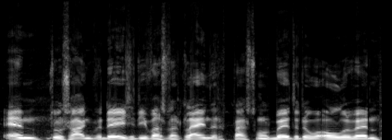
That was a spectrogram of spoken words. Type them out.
En toen zagen we deze, die was wat kleiner, past ons beter toen we ouder werden.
